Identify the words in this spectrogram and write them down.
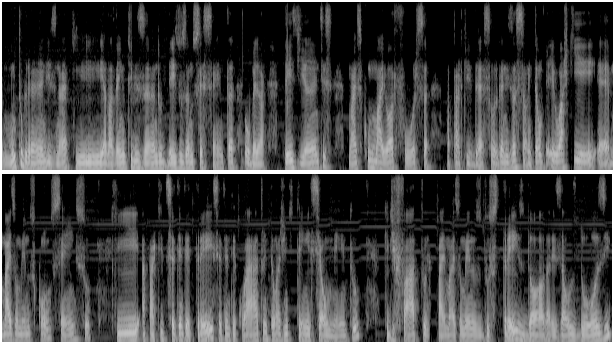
muito grandes, né, que ela vem utilizando desde os anos 60, ou melhor, desde antes, mas com maior força a partir dessa organização. Então, eu acho que é mais ou menos consenso que a partir de 73, 74, então a gente tem esse aumento que de fato vai mais ou menos dos 3 dólares aos 12,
